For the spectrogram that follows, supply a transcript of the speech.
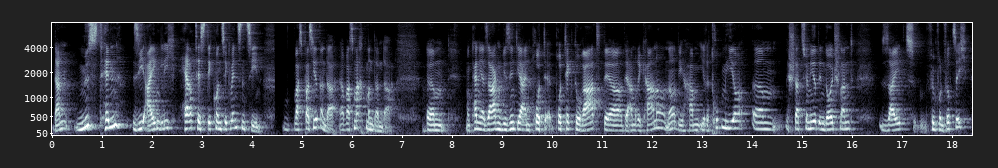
dann müssten sie eigentlich härteste Konsequenzen ziehen was passiert dann da? Ja, was macht man dann da? Ähm, man kann ja sagen, wir sind ja ein Prote Protektorat der, der Amerikaner. Ne? Die haben ihre Truppen hier ähm, stationiert in Deutschland seit 1945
